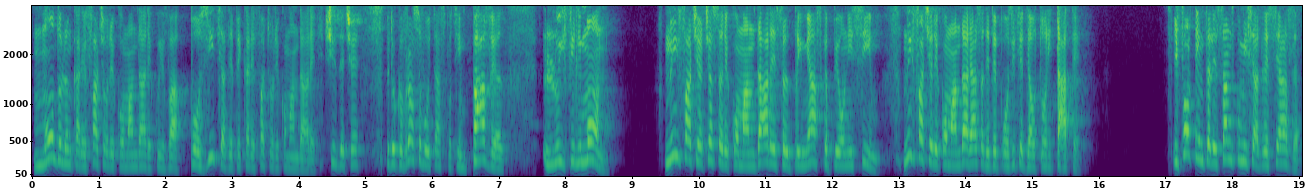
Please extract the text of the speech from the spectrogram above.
Modul în care faci o recomandare cuiva, poziția de pe care faci o recomandare. Știți de ce? Pentru că vreau să vă uitați puțin. Pavel, lui Filimon, nu-i face această recomandare să-l primească pe Onisim. Nu-i face recomandarea asta de pe poziție de autoritate. E foarte interesant cum îi se adresează.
